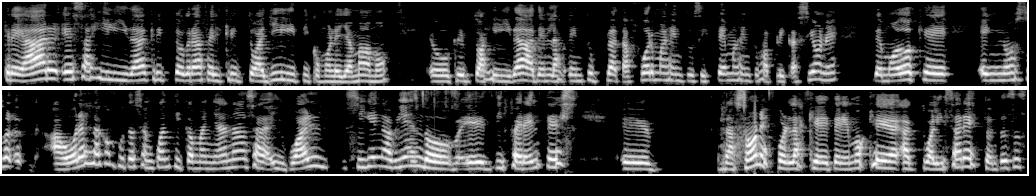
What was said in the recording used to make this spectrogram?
crear esa agilidad criptográfica, el crypto agility, como le llamamos, o criptoagilidad en, en tus plataformas, en tus sistemas, en tus aplicaciones, de modo que en no solo, ahora es la computación cuántica, mañana, o sea, igual siguen habiendo eh, diferentes eh, razones por las que tenemos que actualizar esto. Entonces,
